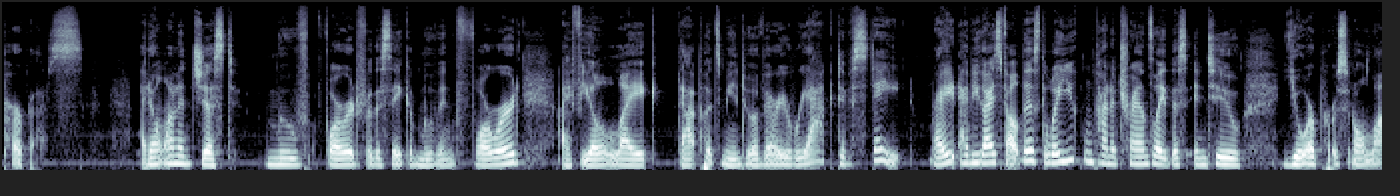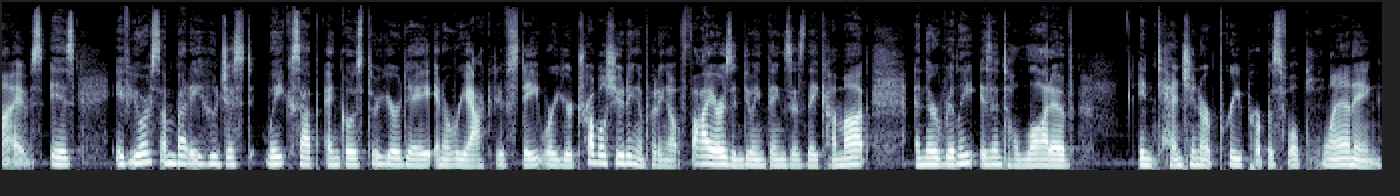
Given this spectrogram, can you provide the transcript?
purpose. I don't want to just move forward for the sake of moving forward. I feel like that puts me into a very reactive state, right? Have you guys felt this? The way you can kind of translate this into your personal lives is if you're somebody who just wakes up and goes through your day in a reactive state where you're troubleshooting and putting out fires and doing things as they come up, and there really isn't a lot of intention or pre purposeful planning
